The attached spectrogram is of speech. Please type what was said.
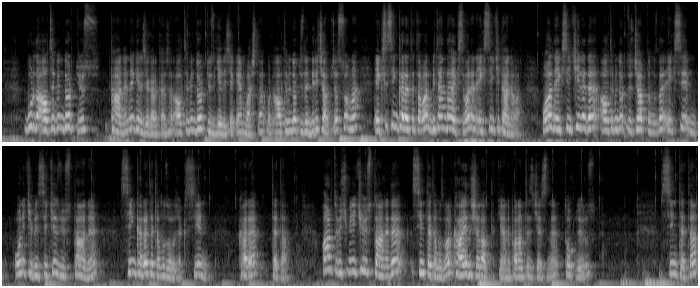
Burada 6400 tane ne gelecek arkadaşlar? 6400 gelecek en başta. Bakın 6400 ile 1'i çarpacağız. Sonra eksi sin kare teta var. Bir tane daha eksi var. Yani eksi 2 tane var. O halde eksi 2 ile de 6400'ü çarptığımızda eksi 12800 tane sin kare tetamız olacak. Sin kare teta. Artı 3200 tane de sin tetamız var. K'yı dışarı attık. Yani parantez içerisinde topluyoruz. Sin teta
